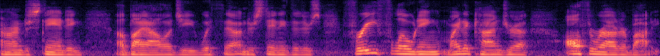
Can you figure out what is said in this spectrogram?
our understanding of biology with the understanding that there's free floating mitochondria all throughout our body.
